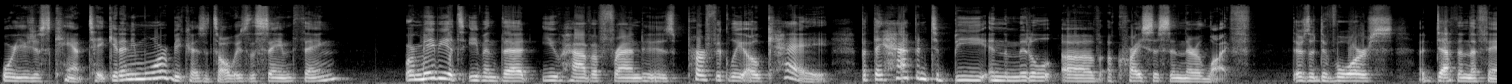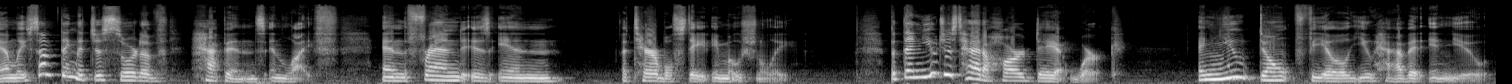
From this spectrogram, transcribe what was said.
or you just can't take it anymore because it's always the same thing. Or maybe it's even that you have a friend who's perfectly okay, but they happen to be in the middle of a crisis in their life. There's a divorce, a death in the family, something that just sort of happens in life and the friend is in a terrible state emotionally. But then you just had a hard day at work and you don't feel you have it in you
